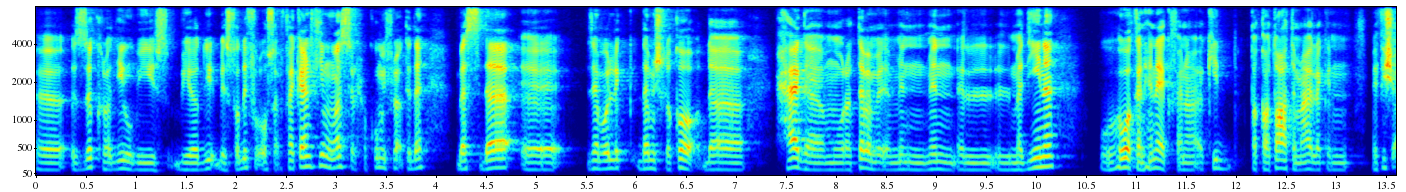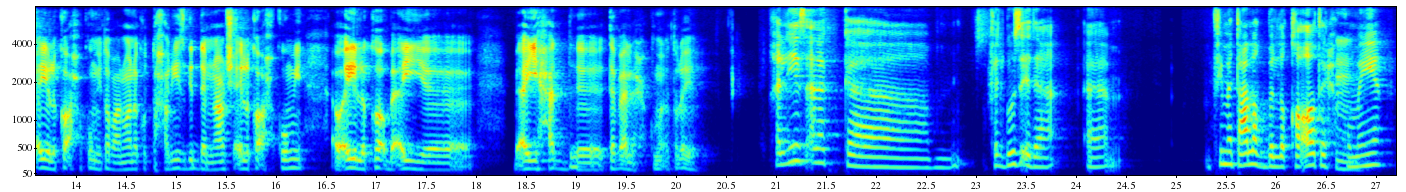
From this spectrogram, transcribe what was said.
آآ الذكرى دي وبيس بيضي بيستضيفوا الأسر، فكان في ممثل حكومي في الوقت ده، بس ده آآ زي ما باقول لِك ده مش لقاء، ده حاجة مرتبة م من من ال المدينة وهو كان هناك، فأنا أكيد تقاطعت معاه، لكن ما فيش أي لقاء حكومي طبعًا، وأنا كنت حريص جدًا ما أعملش أي لقاء حكومي أو أي لقاء بأي بأي حد تابع للحكومة الإيطالية. خلّيني آمم في الجزء ده فيما يتعلق باللقاءات إمم. الحكومية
